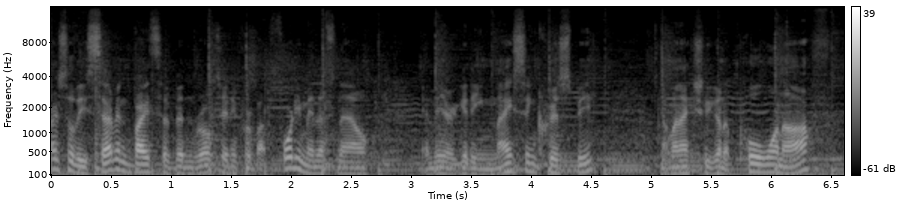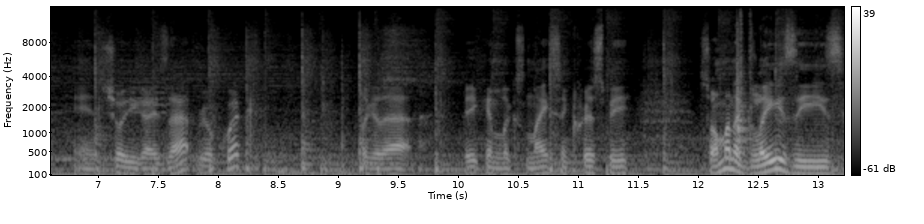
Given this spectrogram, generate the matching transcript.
All right, so these seven bites have been rotating for about 40 minutes now, and they are getting nice and crispy. I'm actually gonna pull one off and show you guys that real quick. Look at that. Bacon looks nice and crispy. So I'm gonna glaze these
